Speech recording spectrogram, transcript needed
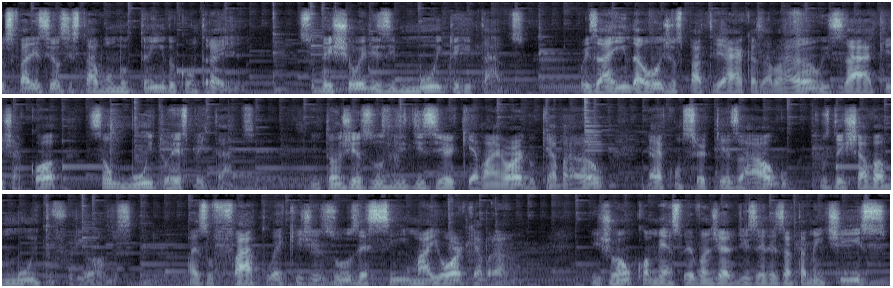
que os fariseus estavam nutrindo contra ele. Isso deixou eles muito irritados, pois ainda hoje os patriarcas Abraão, Isaac e Jacó são muito respeitados. Então Jesus lhe dizer que é maior do que Abraão era com certeza algo que os deixava muito furiosos. Mas o fato é que Jesus é sim maior que Abraão. E João começa o evangelho dizendo exatamente isso.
